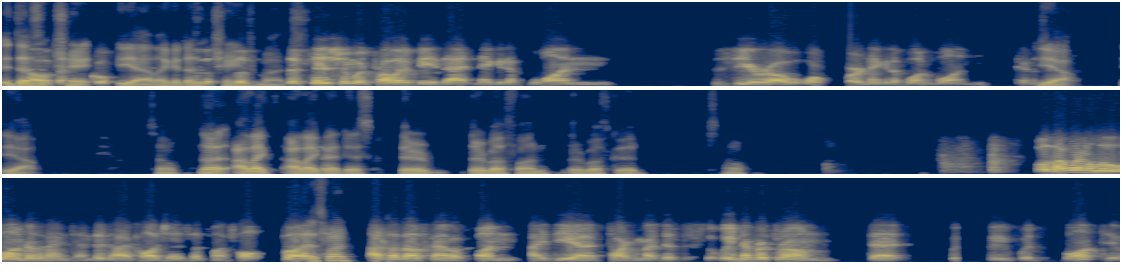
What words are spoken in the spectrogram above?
it doesn't okay, change cool. yeah, like it doesn't change the, much. the fission would probably be that negative one zero or, or negative one one kind of Yeah. thing. Yeah. So no, I like I like that disc. They're they're both fun. They're both good. So Well, that went a little longer than I intended. I apologize. That's my fault. But that's fine. I thought that was kind of a fun idea talking about discs that we've never thrown that we would want to.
